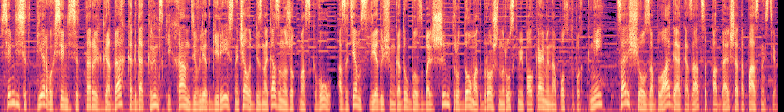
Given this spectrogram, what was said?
В 71-72 годах, когда крымский хан Девлет-Гирей сначала безнаказанно жег Москву, а затем в следующем году был с большим трудом отброшен русскими полками на подступах к ней, царь счел за благо оказаться подальше от опасности.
